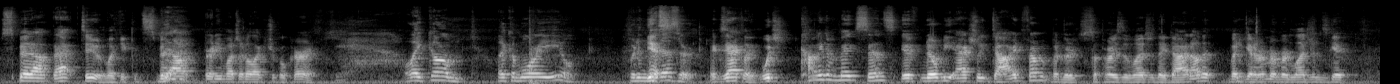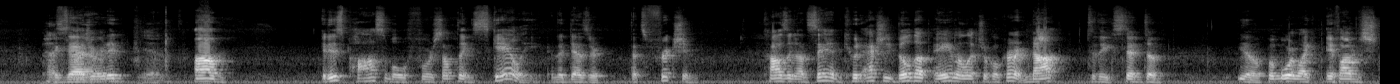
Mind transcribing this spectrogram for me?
spit out that too. Like it could spit Yeah. out pretty much an electrical current. Yeah, Like um, like a moray eel, but in yes, the desert. exactly. Which kind of makes sense if nobody actually died from it, but there's supposed legend they died on it. But you gotta remember, legends get Passed Exaggerated? around. Um, it is possible for something scaly in the desert that's friction causing on sand could actually build up an electrical current, not to the extent of, you know, but more like if I'm sh-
